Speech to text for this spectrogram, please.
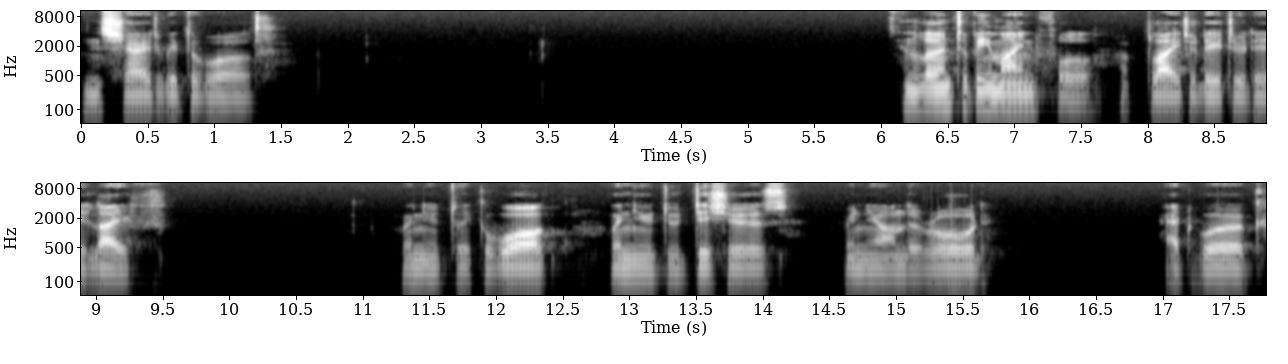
and share it with the world. And learn to be mindful, apply to day to day life. When you take a walk, when you do dishes, when you're on the road, at work,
